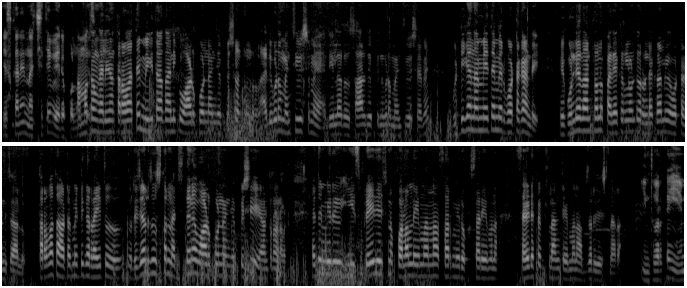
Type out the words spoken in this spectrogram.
వేసుకొని నచ్చితే వేరే పొలం నమ్మకం కలిగిన తర్వాతే మిగతా దానికి వాడుకోండి అని చెప్పేసి అంటున్నారు. అది కూడా మంచి విషయమే. డీలర్ సార్ చెప్పింది కూడా మంచి విషయమే. గుడ్డిగా నమ్మితే మీరు కొట్టకండి. మీకు ఉండే దాంట్లో పది ఎకరాలు ఉంటే రెండు ఎకరాలు కొట్టండి చాలు. తర్వాత ఆటోమేటిక్గా రైతు రిజల్ట్ చూసుకొని నచ్చితేనే వాడుకోండి అని చెప్పేసి అంటున్నాడు అనమాట అయితే మీరు ఈ స్ప్రే చేసిన పొలాల్లో ఏమన్నా సార్ మీరు ఒకసారి ఏమైనా సైడ్ ఎఫెక్ట్స్ లాంటివి ఏమైనా అబ్జర్వ్ చేసినారా? ఇంతవరకు ఏం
